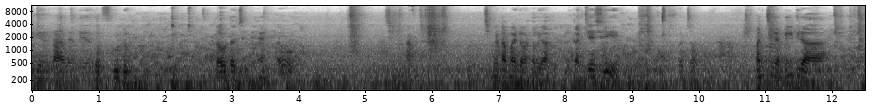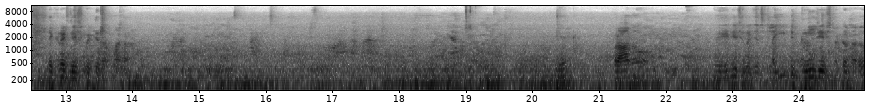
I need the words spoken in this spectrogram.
ఇదేం రాలేదు ఏదో ఫుడ్ డౌట్ వచ్చింది. అండ్ oh, చిన్న చిన్న టమాటో ఉంటుంది కదా కట్ చేసి కొంచెం మంచిగా నీట్గా డెకరేట్ చేసి పెట్టారు అనమాట ప్రాణం ఏం చేసారు జస్ట్ లైట్ గ్రిల్ చేసినట్టు ఉన్నారు.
